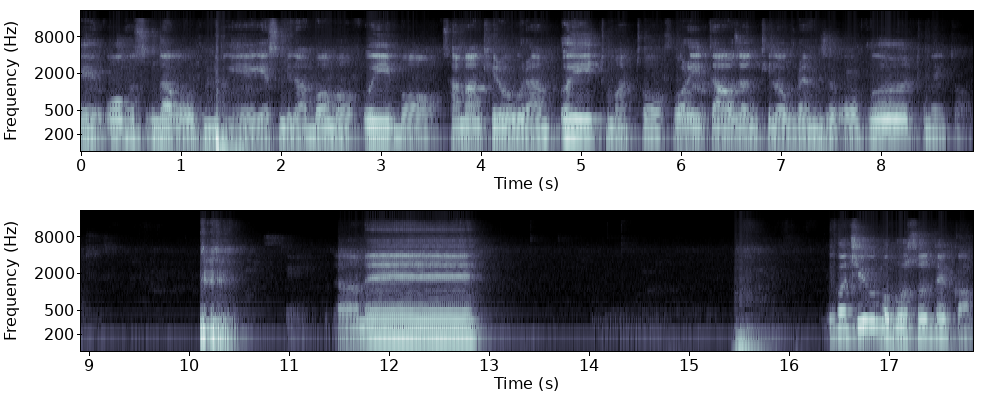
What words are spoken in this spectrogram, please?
Of 쓴다고 분명히 얘기했습니다. 뭐, 뭐, 의, 뭐. 4만 킬로그램의 토마토. 40,000 kilograms of tomatoes. 그 다음에, 이거 지우고 뭐 써도 될까?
